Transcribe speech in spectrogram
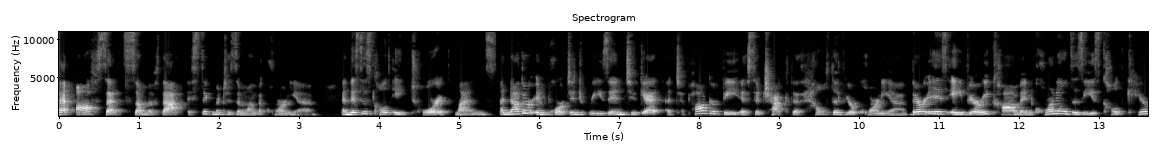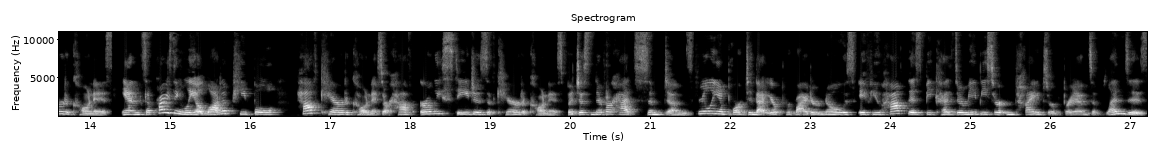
that offsets some of that astigmatism on the cornea and this is called a toric lens. Another important reason to get a topography is to check the health of your cornea. There is a very common corneal disease called keratoconus, and surprisingly, a lot of people have keratoconus or have early stages of keratoconus but just never had symptoms. Really important that your provider knows if you have this because there may be certain types or brands of lenses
